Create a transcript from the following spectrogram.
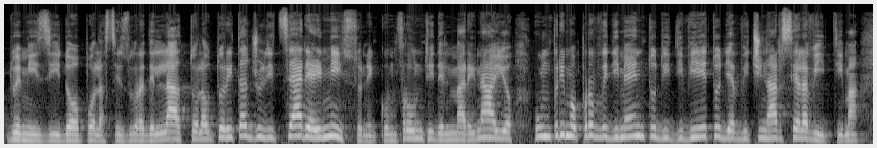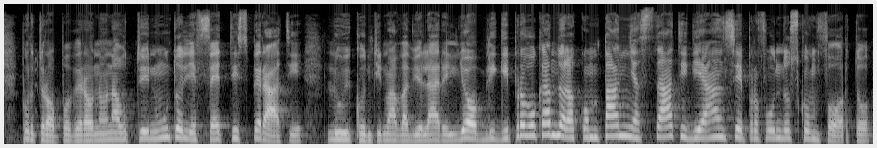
Due mesi dopo la stesura dell'atto, l'autorità giudiziaria ha emesso nei confronti del del marinaio un primo provvedimento di divieto di avvicinarsi alla vittima. Purtroppo però non ha ottenuto gli effetti sperati. Lui continuava a violare gli obblighi, provocando alla compagna stati di ansia e profondo sconforto.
